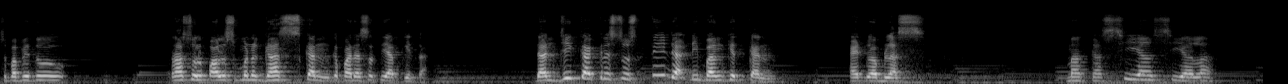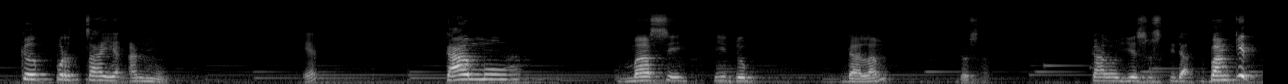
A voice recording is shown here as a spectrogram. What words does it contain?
Sebab itu Rasul Paulus menegaskan kepada setiap kita. Dan jika Kristus tidak dibangkitkan ayat 12 maka sia-sialah kepercayaanmu. Ya. Kamu masih hidup dalam dosa. Kalau Yesus tidak bangkit,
